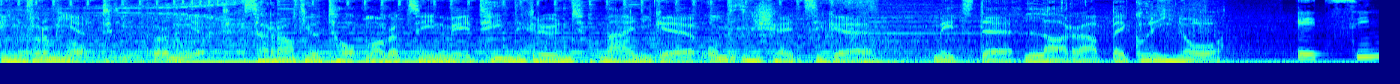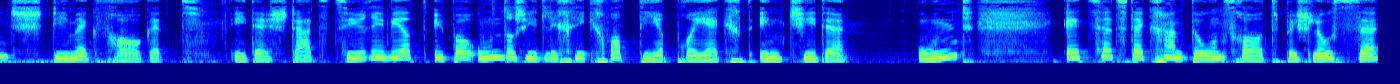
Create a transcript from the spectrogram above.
informiert. Informiert. Das Radio Top Magazin mit Hintergrund, Meinungen und Einschätzungen mit der Lara Pecorino. Jetzt sind Stimmen gefragt. In der Stadt Zürich wird über unterschiedliche Quartierprojekte entschieden. Und jetzt hat der Kantonsrat beschlossen,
